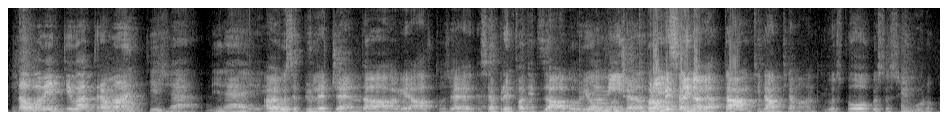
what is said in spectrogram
dopo 24 amanti, cioè, direi... Vabbè, questa è più leggenda che altro, cioè, è sempre enfatizzato Più il un concetto. che- Però Messalina aveva tanti, tanti amanti, questo, questo è sicuro.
